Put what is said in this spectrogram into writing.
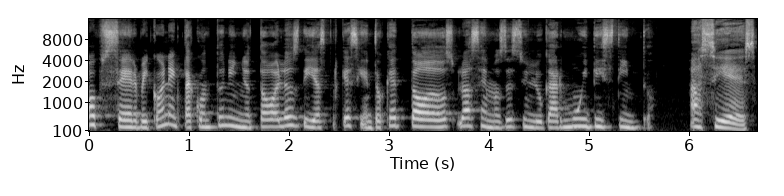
observa y conecta con tu niño todos los días porque siento que todos lo hacemos desde un lugar muy distinto. Así es.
